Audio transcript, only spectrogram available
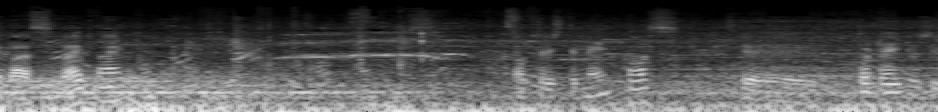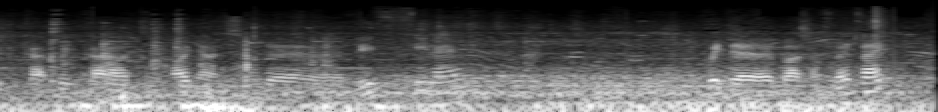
the bus white wine. After is the main course, the potatoes with, ca- with carrots, onions, the uh, beef fillet with a glass of red wine.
